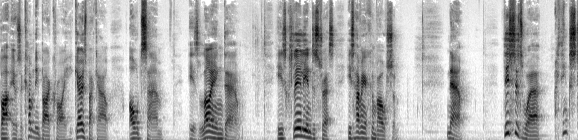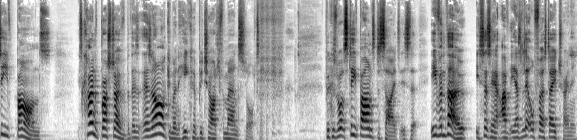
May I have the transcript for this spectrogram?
but it was accompanied by a cry. He goes back out. Old Sam is lying down. He's clearly in distress. He's having a convulsion. Now, this is where I think Steve Barnes is kind of brushed over, but there's, there's an argument he could be charged for manslaughter. Because what Steve Barnes decides is that even though he says here I've, he has little first aid training,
